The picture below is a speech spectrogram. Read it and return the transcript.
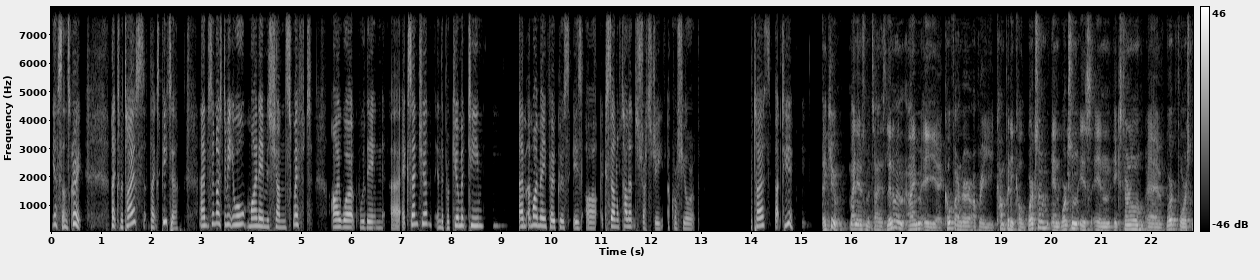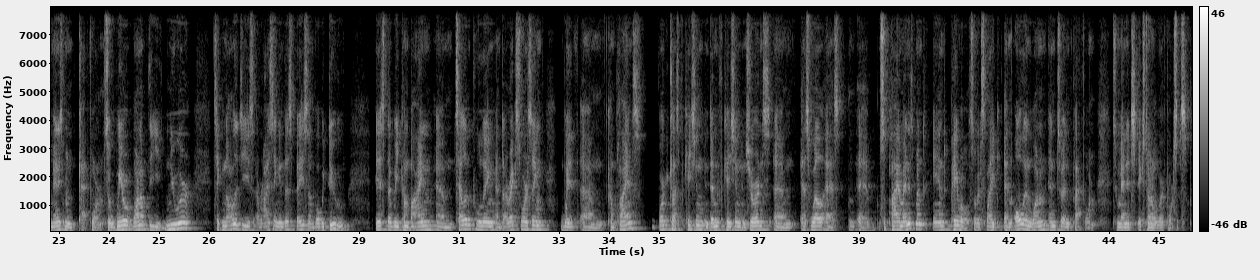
Yes, sounds great. Thanks, Mathias. Thanks, Peter. Um, so nice to meet you all. My name is Shannon Swift. I work within uh, Accenture in the procurement team, um, and my main focus is our external talent strategy across Europe. Mathias, back to you. Thank you. My name is Mathias Linnemann. I'm a uh, co-founder of a company called Worksome, and Worksome is an external uh, workforce management platform. So we're one of the newer technologies arising in this space, and what we do is that we combine um, talent pooling and direct sourcing with um, compliance worker classification, indemnification, insurance, um, as well as uh, supplier management and payroll. So it's like an all-in-one end-to-end platform to manage external workforces.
